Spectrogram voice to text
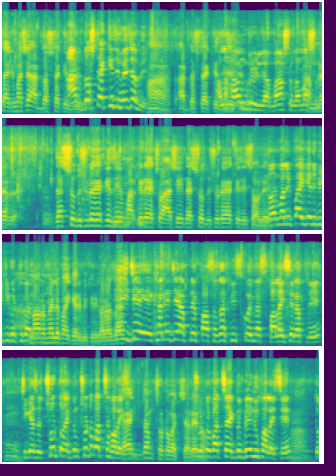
চার মাসে আট দশটা কেজি আট হয়ে। দশটা কেজি হয়ে যাবে? হ্যাঁ আট দশটা কেজি। আলহামদুলিল্লাহ মাশাআল্লাহ আপনার মাশাআল্লাহ দেড়শো দুশো টাকা কেজি মার্কেটে একশো আশি দেড়শো দুশো টাকা কেজি চলে। নরমালি পাইকারি বিক্রি করতে পারেন নর্মালি পাইকারি বিক্রি করা যায়। এই যে এখানে যে আপনি পাঁচ হাজার পিস কই মাছ ফালাইছেন আপনি ঠিক আছে ছোট একদম ছোট বাচ্চা ফালাইছেন। একদম ছোট বাচ্চা ছোট বাচ্চা একদম রেনু ফালাইছেন। তো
